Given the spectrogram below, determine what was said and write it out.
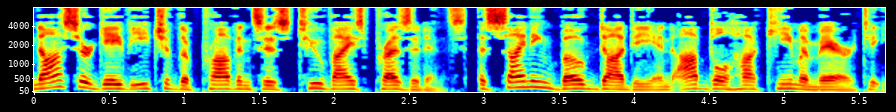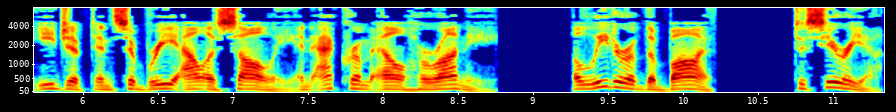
Nasser gave each of the provinces two vice-presidents, assigning Boghdadi and Abdul Hakim Amer to Egypt and Sabri al-Asali and Akram el-Hourani—a leader of the Ba'ath—to Syria.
